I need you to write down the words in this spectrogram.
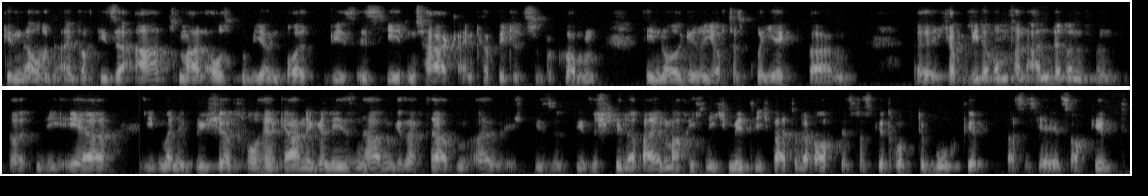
genau einfach diese Art mal ausprobieren wollten, wie es ist, jeden Tag ein Kapitel zu bekommen, die neugierig auf das Projekt waren. Äh, ich habe wiederum von anderen, von Leuten, die eher, die meine Bücher vorher gerne gelesen haben, gesagt haben, äh, ich, diese, diese Spielerei mache ich nicht mit, ich warte darauf, bis es das gedruckte Buch gibt, was es ja jetzt auch gibt,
